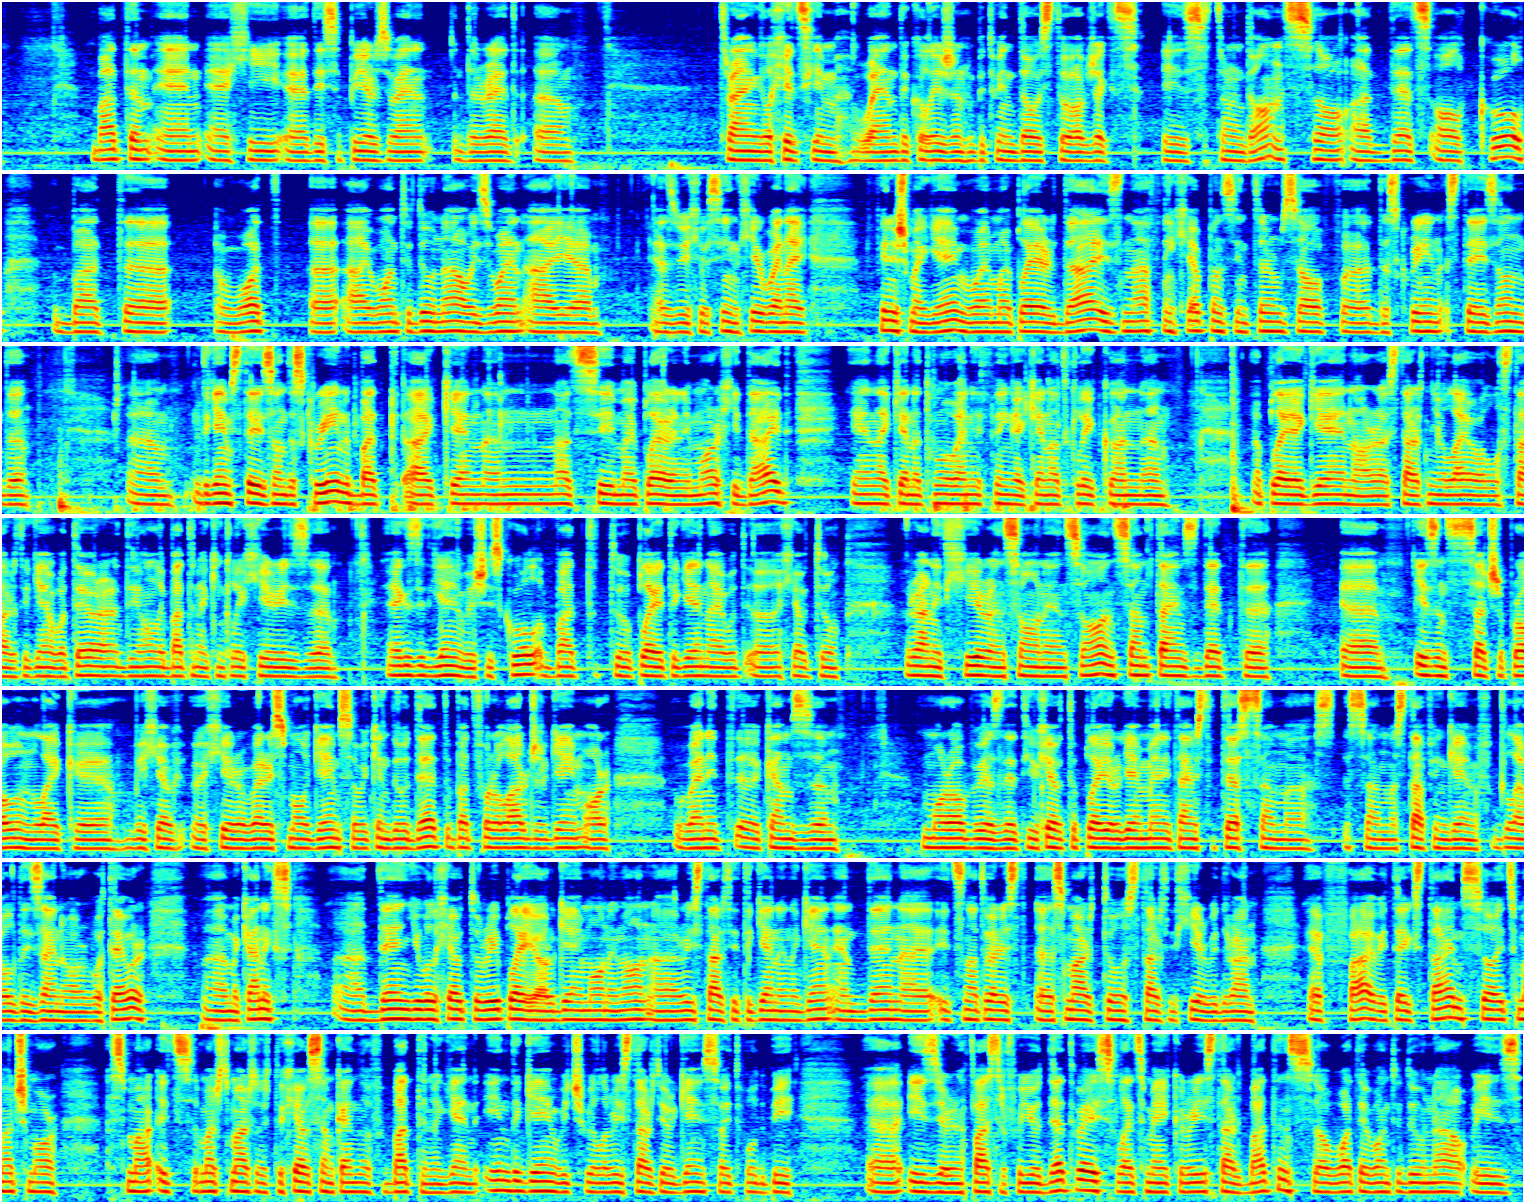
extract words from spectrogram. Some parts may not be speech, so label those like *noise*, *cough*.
bottom and uh, he uh, disappears when the red um, triangle hits him when the collision between those two objects is turned on. So uh, that's all cool. But uh, what uh, I want to do now is when I um, as we have seen here when I finish my game when my player dies nothing happens in terms of uh, the screen stays on the um, the game stays on the screen but I can uh, not see my player anymore. He died and I cannot move anything. I cannot click on um, play again or start new level start again whatever. The only button I can click here is uh, exit game which is cool but to play it again I would uh, have to run it here and so on and so on. Sometimes that uh, uh, isn't such a problem like uh, we have uh, here a very small game so we can do that but for a larger game or when it uh, comes um, more obvious that you have to play your game many times to test some uh, some stuff in game level design or whatever uh, mechanics uh, then you will have to replay your game on and on uh, restart it again and again and then uh, it's not very uh, smart to start it here with run f5 it takes time so it's much more smart it's much smarter to have some kind of button again in the game which will restart your game so it would be uh, easier and faster for you that way. So let's make a restart button. So what I want to do now is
